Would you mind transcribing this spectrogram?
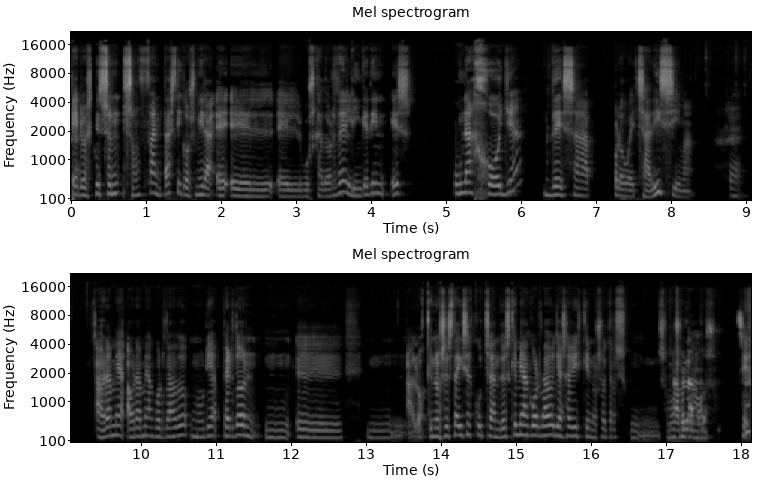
Pero es que son, son fantásticos. Mira, e, el, buscador de LinkedIn es una joya desaprovechadísima. Ahora me, ahora me he acordado, Nuria, perdón, mm, eh, mm, a los que nos estáis escuchando, es que me he acordado, ya sabéis que nosotras mm, somos... Hablamos. sí.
